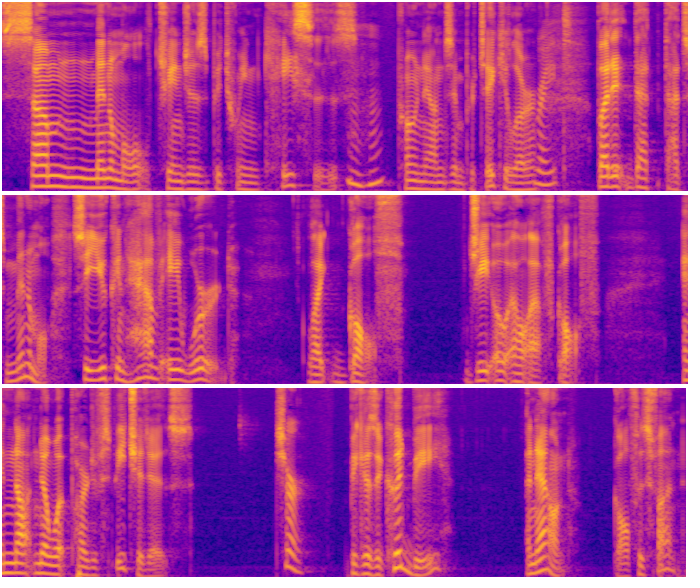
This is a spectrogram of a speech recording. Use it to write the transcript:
some minimal changes between cases, mm-hmm. pronouns in particular. Right. But it, that that's minimal. So you can have a word like golf, G O L F, golf, and not know what part of speech it is Sure. because it could be a noun. Golf is fun.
